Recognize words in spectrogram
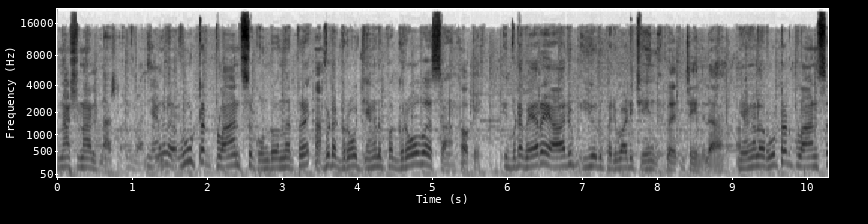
നാഷണാലിറ്റി ഞങ്ങൾ റൂട്ടഡ് പ്ലാന്റ്സ് കൊണ്ടുവന്നിട്ട് ഇവിടെ ഗ്രോ ഞങ്ങളിപ്പോൾ ഗ്രോവേഴ്സ് ആണ്. ഓക്കെ ഇവിടെ വേറെ ആരും ഈ ഒരു പരിപാടി ചെയ്യുന്നില്ല. ചെയ്യുന്നില്ല. ഞങ്ങൾ rooted plants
